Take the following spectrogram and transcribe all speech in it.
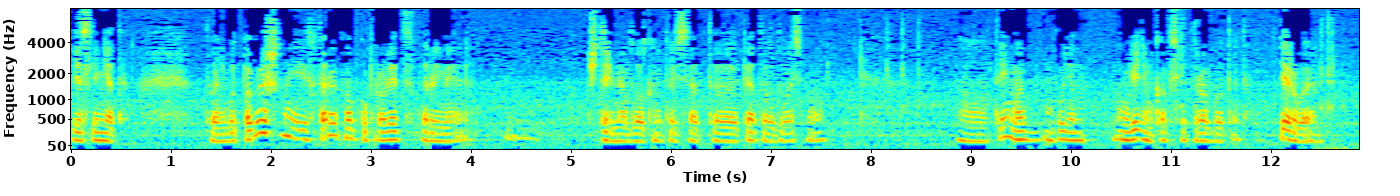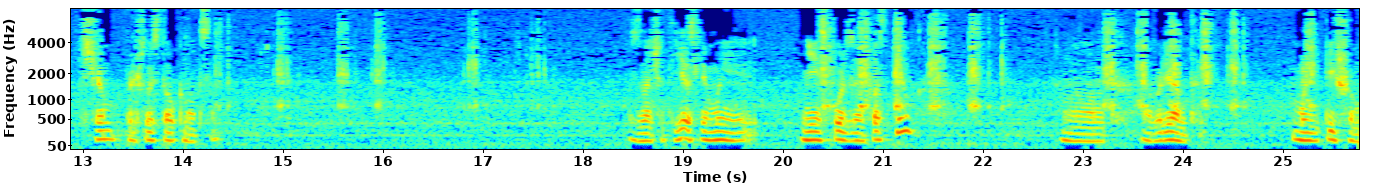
Если нет, то они будут погашены, и вторая кнопка управляет вторыми четырьмя блоками, то есть от э, пятого до восьмого. Вот, и мы будем увидим, как все это работает. Первое, с чем пришлось столкнуться. Значит, если мы не используем фастпин, вот, а вариант мы пишем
